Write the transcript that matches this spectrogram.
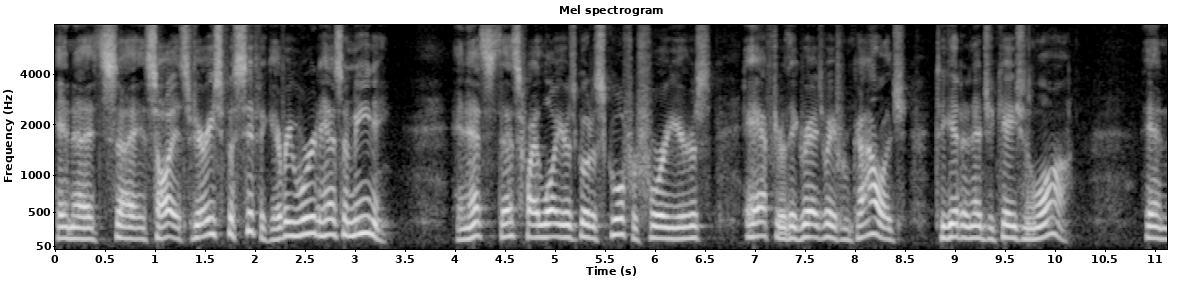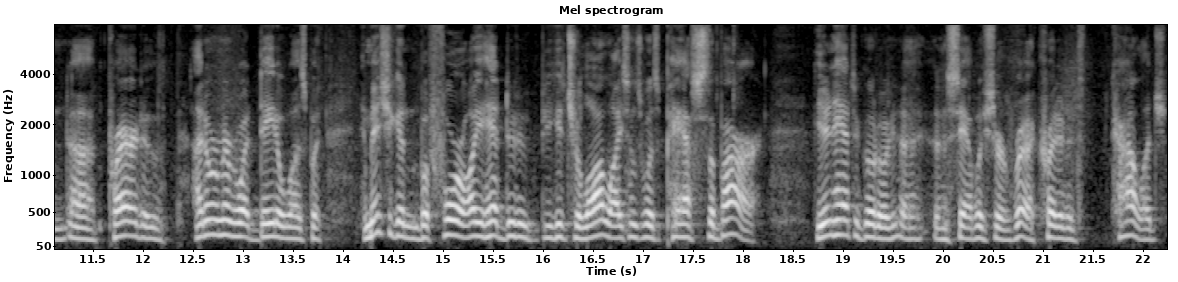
And uh, it's, uh, it's, all, it's very specific. Every word has a meaning. And that's, that's why lawyers go to school for four years after they graduate from college to get an education in law. And uh, prior to, I don't remember what date it was, but in Michigan, before, all you had to do to get your law license was pass the bar. You didn't have to go to a, an established or accredited college.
